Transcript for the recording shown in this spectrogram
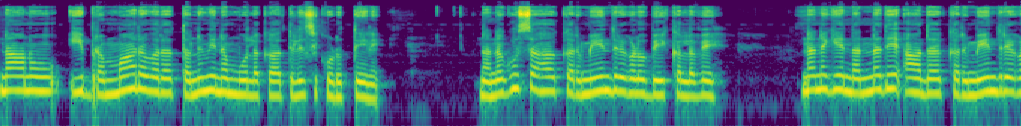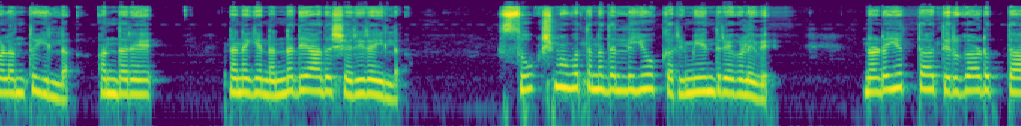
ನಾನು ಈ ಬ್ರಹ್ಮಾರವರ ತನುವಿನ ಮೂಲಕ ತಿಳಿಸಿಕೊಡುತ್ತೇನೆ. ನನಗೂ ಸಹ ಕರ್ಮೇಂದ್ರಿಯಗಳು ಬೇಕಲ್ಲವೇ? ನನಗೆ ನನ್ನದೇ ಆದ ಕರ್ಮೇಂದ್ರಿಯಗಳಂತೂ ಇಲ್ಲ. ಅಂದರೆ ನನಗೆ ನನ್ನದೇ ಆದ ಶರೀರ ಇಲ್ಲ. ಸೂಕ್ಷ್ಮವತನದಲ್ಲಿಯೂ ಕರ್ಮೇಂದ್ರಿಯಗಳಿವೆ. ನಡೆಯುತ್ತಾ ತಿರುಗಾಡುತ್ತಾ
